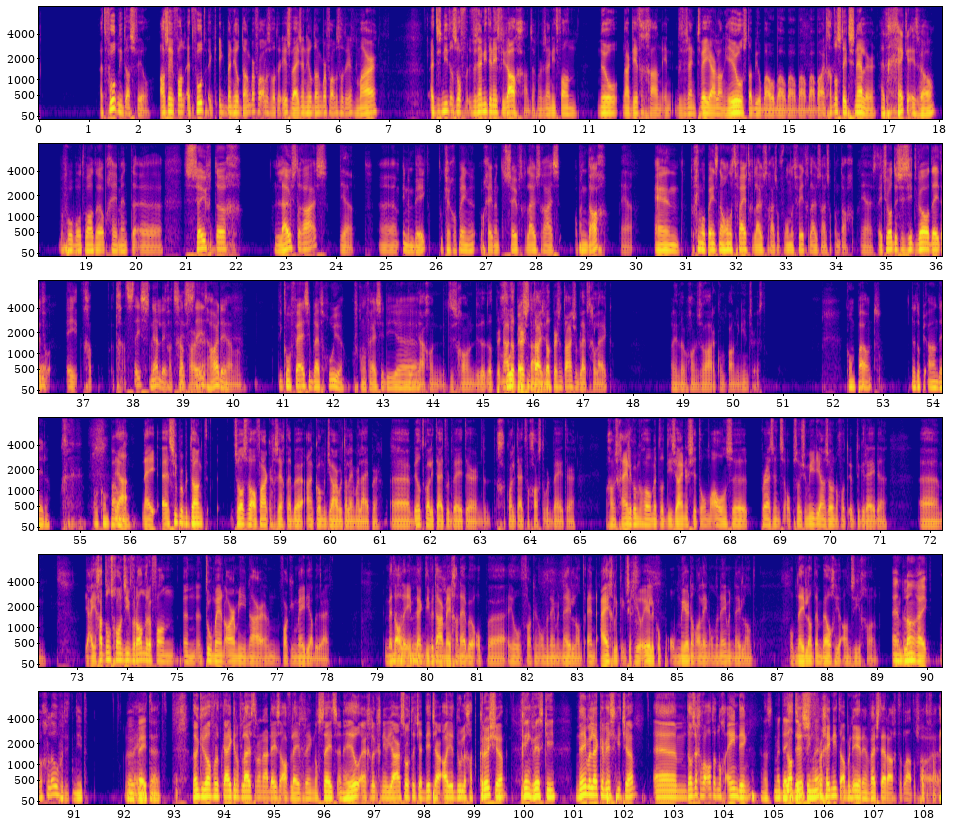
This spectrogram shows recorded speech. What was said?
Het voelt niet als veel. Als een van, het voelt, ik, ik ben heel dankbaar voor alles wat er is. Wij zijn heel dankbaar voor alles wat er is. Maar het is niet alsof, we zijn niet ineens viraal gegaan, zeg maar. We zijn niet van nul naar dit gegaan. In, dus we zijn twee jaar lang heel stabiel bouwen, bouwen, bouwen, bouwen, bouwen. En het gaat wel steeds sneller. Het gekke is wel, bijvoorbeeld, we hadden op een gegeven moment eh 70 luisteraars Ja, eh, in een week. Toen kregen we op een, op een gegeven moment 70 luisteraars op een dag. ja, En toen gingen we opeens naar 150 luisteraars of 140 luisteraars op een dag. juist. Weet je wel? Dus je ziet wel van, hey, het, gaat, het gaat steeds sneller. Het Het gaat gaat, steeds steeds, harder. Ja, man. Die conversie blijft groeien. Of conversie die... eh, ja, gewoon, het is gewoon, dat, dat, per- nou, dat, percentage, dat percentage blijft gelijk. Alleen we hebben gewoon zware compounding interest. Compound. Let op je aandelen. Ook compounding. Ja. Nee, eh, super bedankt zoals we al vaker gezegd hebben, aankomend jaar wordt alleen maar lijper. Eh, beeldkwaliteit wordt beter, de kwaliteit van gasten wordt beter. We gaan waarschijnlijk ook nog wel met wat designers zitten om al onze presence op social media en zo nog wat up te graden. Ehm, ja, je gaat ons gewoon zien veranderen van een, een two-man army naar een fucking mediabedrijf. Met Ja, alle impact die we daarmee gaan hebben op eh, heel fucking ondernemend Nederland. En eigenlijk, ik zeg heel eerlijk, op, op meer dan alleen ondernemend Nederland. Op Nederland en België aan zich gewoon. En belangrijk, we geloven dit niet. We weten het. Dankjewel voor het kijken of luisteren naar deze aflevering. Nog steeds een heel erg gelukkig nieuwjaar. Zorg dat jij dit jaar al je doelen gaat crushen. Drink whisky. Neem een lekker whiskietje. Ehm, dan zeggen we altijd nog één ding. En dat is met deze dat is, vinger. vergeet niet te abonneren en vijf sterren achter te laten op Spotify.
